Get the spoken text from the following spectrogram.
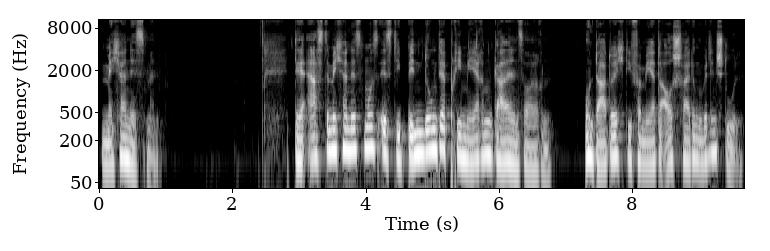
Mechanismen. Der erste Mechanismus ist die Bindung der primären Gallensäuren und dadurch die vermehrte Ausscheidung über den Stuhl.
